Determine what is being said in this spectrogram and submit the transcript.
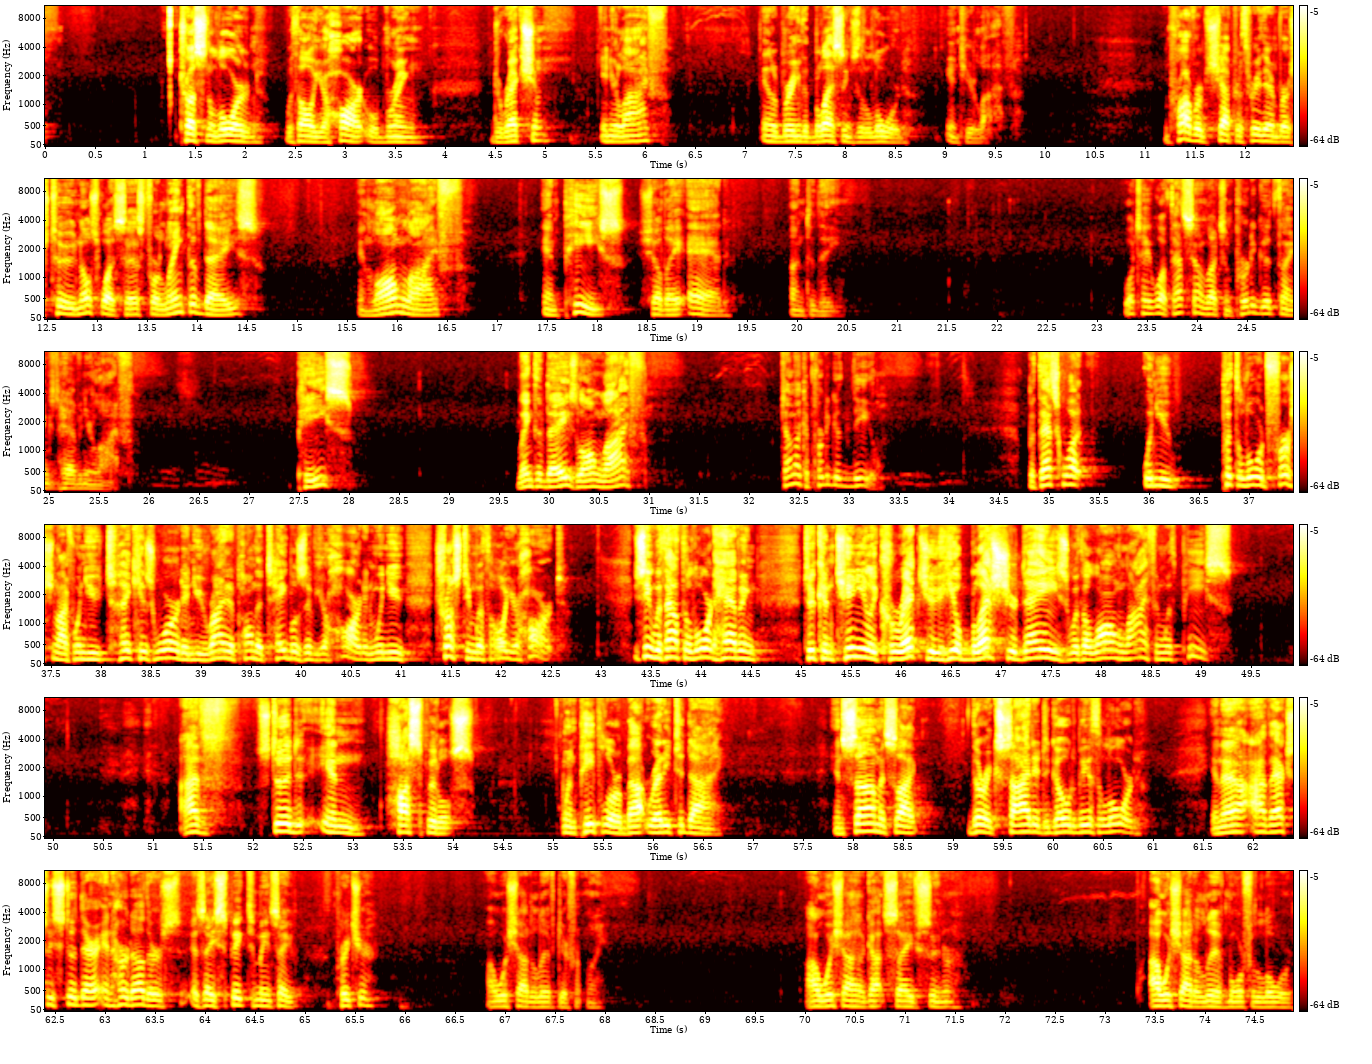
trust in the Lord with all your heart will bring direction in your life, and it'll bring the blessings of the Lord into your life. In Proverbs chapter 3, there in verse 2, notice what it says For length of days and long life and peace shall they add unto thee. Well, I'll tell you what, that sounds like some pretty good things to have in your life. Peace, length of days, long life. Sound like a pretty good deal. But that's what, when you put the Lord first in life, when you take His word and you write it upon the tables of your heart, and when you trust Him with all your heart. You see, without the Lord having to continually correct you. He'll bless your days with a long life and with peace. I've stood in hospitals when people are about ready to die. And some, it's like they're excited to go to be with the Lord. And I've actually stood there and heard others as they speak to me and say, Preacher, I wish I'd have lived differently. I wish I had got saved sooner. I wish I'd have lived more for the Lord.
